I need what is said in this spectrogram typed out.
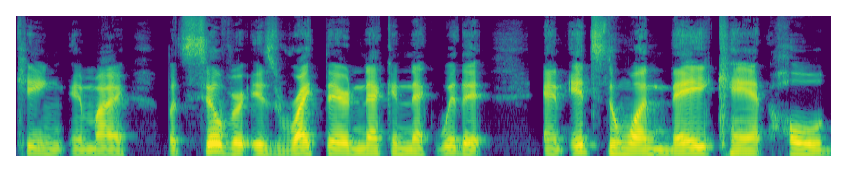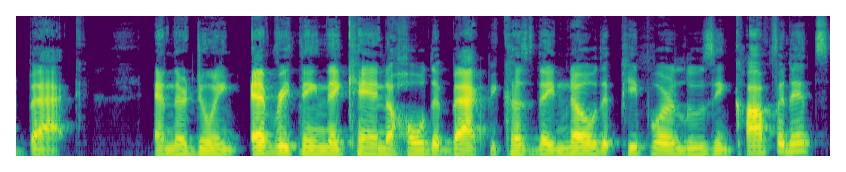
king in my but silver is right there neck and neck with it and it's the one they can't hold back and they're doing everything they can to hold it back because they know that people are losing confidence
